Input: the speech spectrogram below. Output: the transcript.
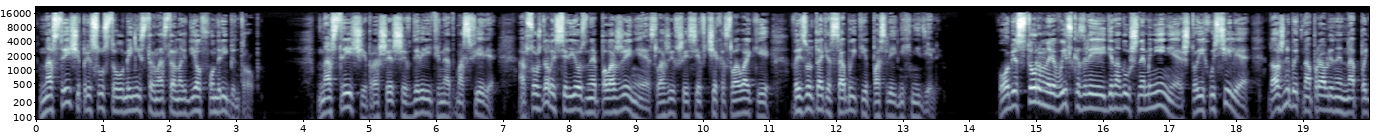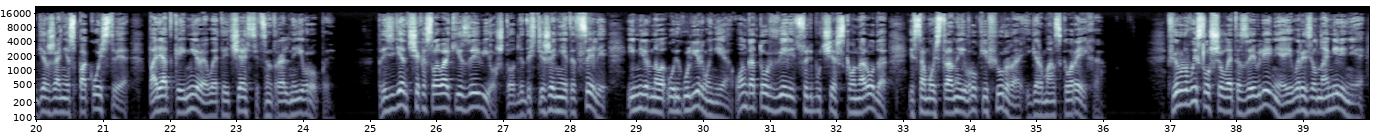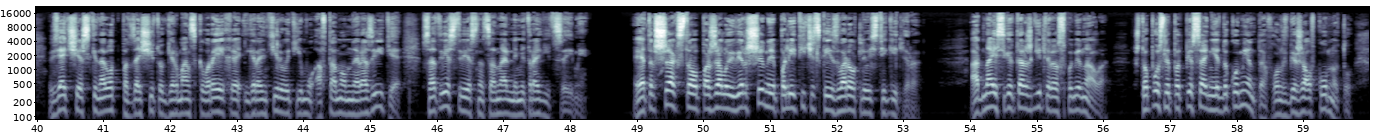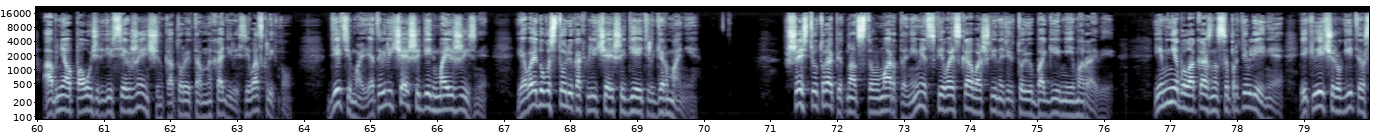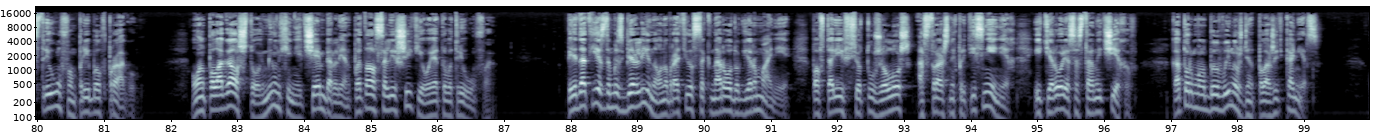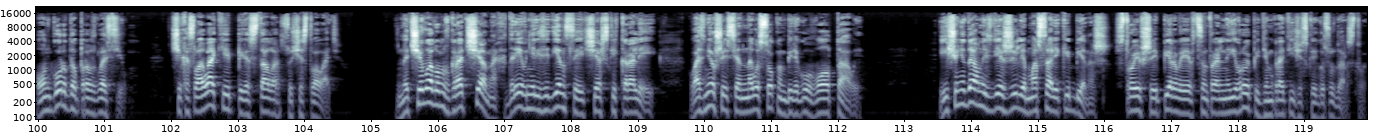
На встрече присутствовал министр иностранных дел фон Риббентроп. На встрече, прошедшей в доверительной атмосфере, обсуждалось серьезное положение, сложившееся в Чехословакии в результате событий последних недель. Обе стороны высказали единодушное мнение, что их усилия должны быть направлены на поддержание спокойствия, порядка и мира в этой части Центральной Европы. Президент Чехословакии заявил, что для достижения этой цели и мирного урегулирования он готов верить судьбу чешского народа и самой страны в руки фюрера и Германского рейха. Фюрер выслушал это заявление и выразил намерение взять чешский народ под защиту Германского рейха и гарантировать ему автономное развитие в соответствии с национальными традициями. Этот шаг стал, пожалуй, вершиной политической изворотливости Гитлера. Одна из секретарш Гитлера вспоминала, что после подписания документов он вбежал в комнату, обнял по очереди всех женщин, которые там находились, и воскликнул «Дети мои, это величайший день в моей жизни. Я войду в историю как величайший деятель Германии». В 6 утра 15 марта немецкие войска вошли на территорию Богемии и Моравии. Им не было оказано сопротивления, и к вечеру Гитлер с триумфом прибыл в Прагу. Он полагал, что в Мюнхене Чемберлен пытался лишить его этого триумфа. Перед отъездом из Берлина он обратился к народу Германии, повторив всю ту же ложь о страшных притеснениях и терроре со стороны чехов, которому он был вынужден положить конец. Он гордо провозгласил «Чехословакия перестала существовать». Ночевал он в Градчанах, древней резиденции чешских королей, вознесшийся на высоком берегу Волтавы. Еще недавно здесь жили Масарик и Бенеш, строившие первые в Центральной Европе демократическое государство.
